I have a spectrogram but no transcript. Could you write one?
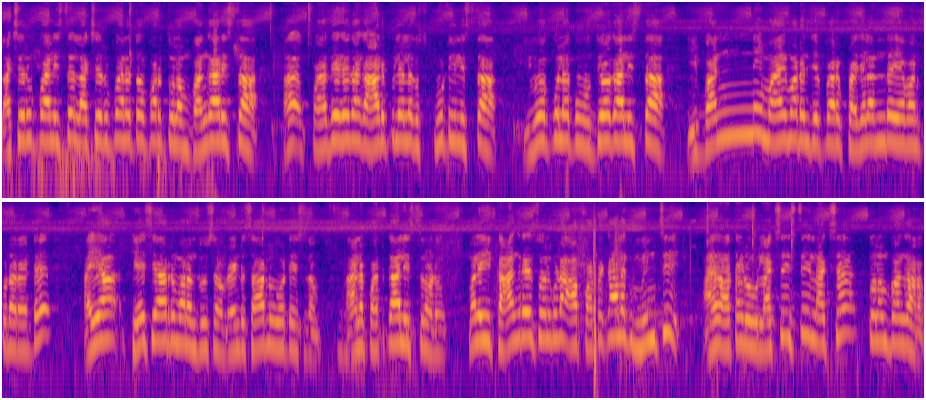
లక్ష రూపాయలు ఇస్తే లక్ష రూపాయలతో పాటు తులం బంగారు ఇస్తా. అదేవిధంగా ఆడపిల్లలకు స్కూటీలు ఇస్తా. యువకులకు ఉద్యోగాలు ఇస్తా. ఇవన్నీ మాయమాటలు చెప్పారు ప్రజలందరూ ఏమనుకున్నారంటే అయ్యా కేసీఆర్ను మనం చూసినాం రెండు సార్లు ఓటేసినాం. ఆయన పథకాలు ఇస్తున్నాడు. మళ్ళీ ఈ కాంగ్రెస్ వాళ్ళు కూడా ఆ పథకాలకు మించి అతడు లక్ష ఇస్తే లక్ష తులం బంగారం.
